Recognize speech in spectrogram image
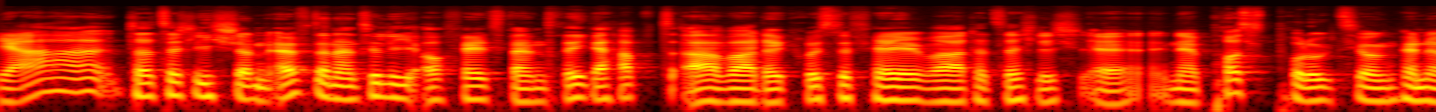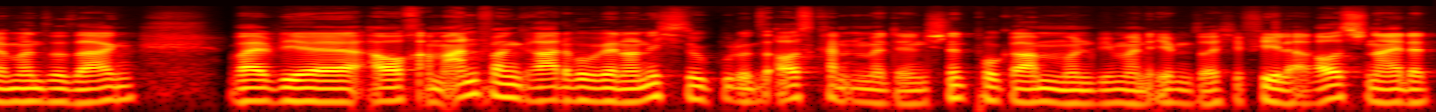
Ja, tatsächlich schon öfter natürlich auch Fails beim Dreh gehabt, aber der größte Fail war tatsächlich äh, in der Postproduktion, könnte man so sagen, weil wir auch am Anfang, gerade wo wir noch nicht so gut uns auskannten mit den Schnittprogrammen und wie man eben solche Fehler rausschneidet,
